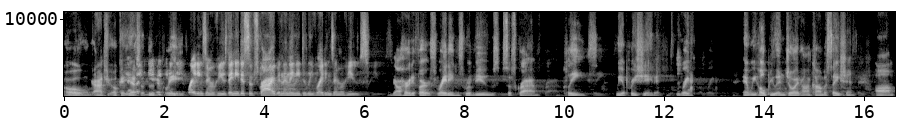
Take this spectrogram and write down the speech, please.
Oh, got you. Okay, yeah. So So do that, please. ratings and reviews. They need to subscribe, and then they need to leave ratings and reviews. Y'all heard it first. Ratings, reviews, subscribe, please. We appreciate it. Great. And we hope you enjoyed our conversation. Um,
